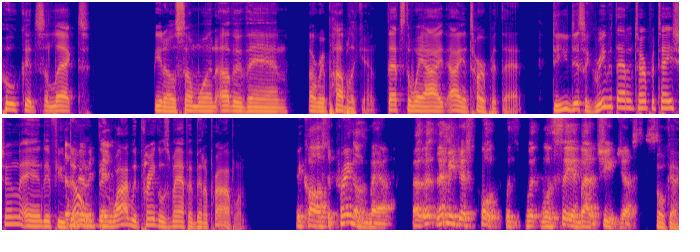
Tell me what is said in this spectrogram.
who could select, you know, someone other than a Republican. That's the way I, I interpret that. Do you disagree with that interpretation? And if you don't, then why would Pringle's map have been a problem? Because the Pringle's map, uh, let me just quote what, what was said by the Chief Justice. Okay.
